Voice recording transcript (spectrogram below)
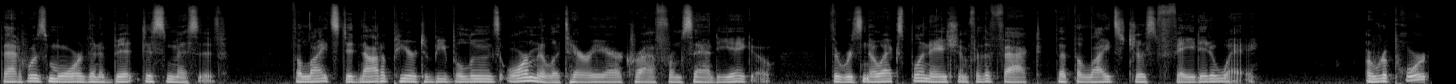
that was more than a bit dismissive. The lights did not appear to be balloons or military aircraft from San Diego. There was no explanation for the fact that the lights just faded away. A report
